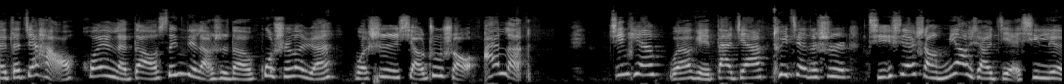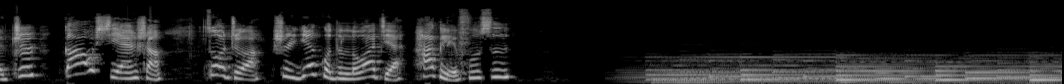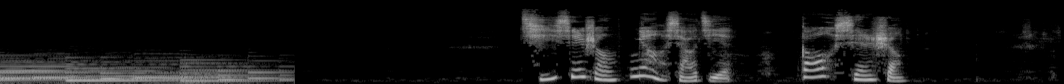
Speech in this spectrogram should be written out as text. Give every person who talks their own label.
Speaker 1: 嗨，大家好，欢迎来到 Cindy 老师的故事乐园，我是小助手 Allen。今天我要给大家推荐的是《齐先生妙小姐》系列之《高先生》，作者是英国的罗杰·哈格里夫斯。
Speaker 2: 齐先生、妙小姐、高先生，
